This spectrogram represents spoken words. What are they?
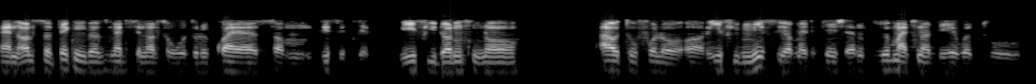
And also taking those medicine also would require some discipline. If you don't know how to follow or if you miss your medication, you might not be able to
